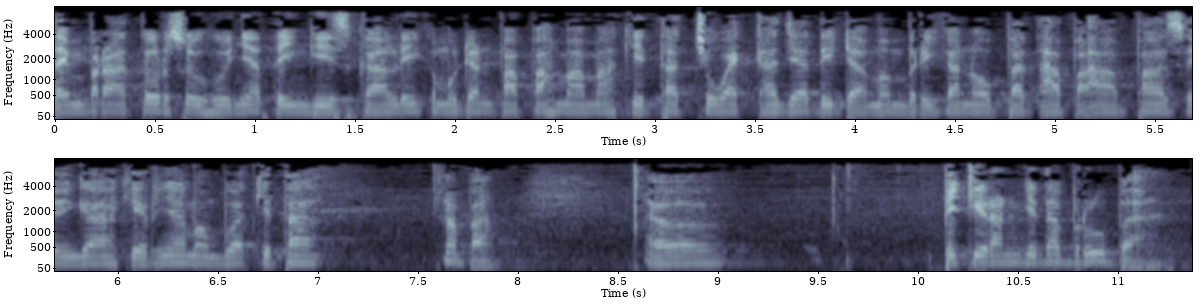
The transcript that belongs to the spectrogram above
temperatur suhunya tinggi sekali kemudian papa mama kita cuek aja tidak memberikan obat apa-apa sehingga akhirnya membuat kita apa? E, pikiran kita berubah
